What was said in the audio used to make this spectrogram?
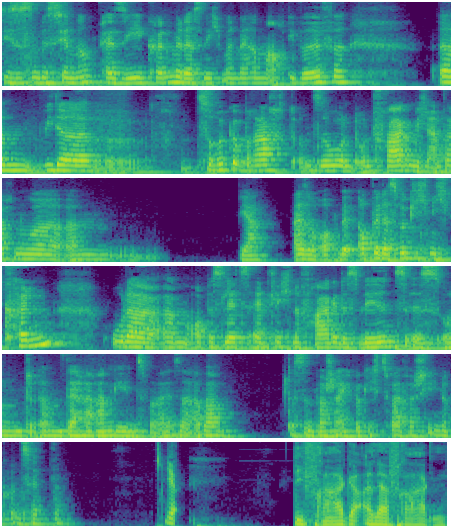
dieses ein bisschen, ne, per se können wir das nicht. Man, wir haben auch die Wölfe ähm, wieder äh, zurückgebracht und so und, und fragen mich einfach nur, ähm, ja, also ob ob wir das wirklich nicht können oder ähm, ob es letztendlich eine Frage des Willens ist und ähm, der Herangehensweise. Aber das sind wahrscheinlich wirklich zwei verschiedene Konzepte. Ja. Die Frage aller Fragen.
